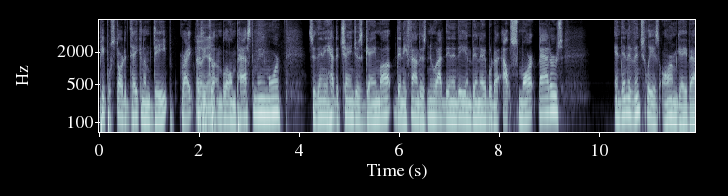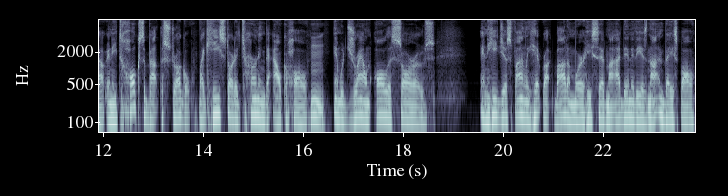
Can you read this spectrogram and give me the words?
people started taking him deep, right? Because Oh, he couldn't blow him past him anymore. So then he had to change his game up. Then he found his new identity and being able to outsmart batters. And then eventually his arm gave out and he talks about the struggle. Like he started turning to alcohol Hmm. and would drown all his sorrows. And he just finally hit rock bottom where he said, My identity is not in baseball,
